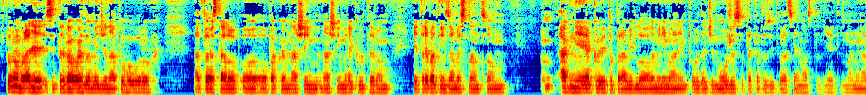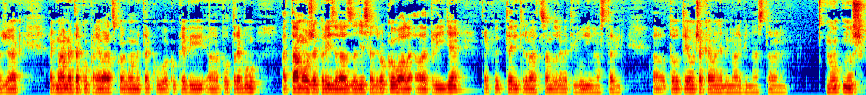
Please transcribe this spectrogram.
V prvom rade si treba uvedomiť, že na pohovoroch, a to ja stále opakujem našim, našim rekruterom, je treba tým zamestnancom, ak nie ako je to pravidlo, ale minimálne im povedať, že môže sa takáto situácia nastať. To znamená, že ak ak máme takú prevádzku, ak máme takú ako keby e, potrebu a tá môže prísť raz za 10 rokov, ale, ale príde, tak vtedy treba samozrejme tých ľudí nastaviť. A to, tie očakávania by mali byť nastavené. No už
